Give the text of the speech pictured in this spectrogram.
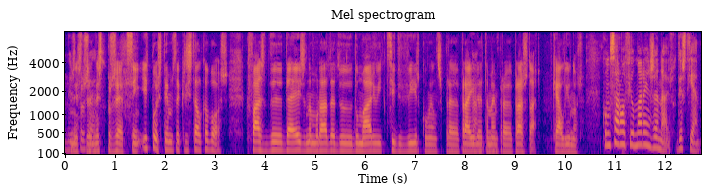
Neste, neste, projeto. neste, projeto. sim. E depois temos a Cristel Cabos, que faz de, da ex-namorada do, do Mário e que decide vir com eles para, para a ilha ah. também para, para ajudar, que é a Leonor. Começaram a filmar em janeiro deste ano.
